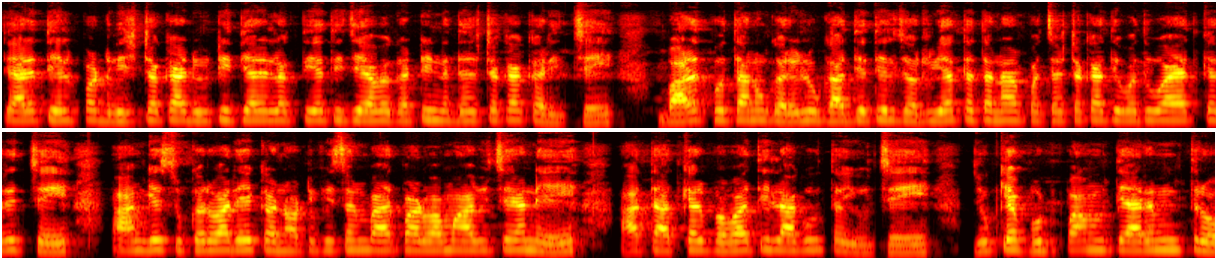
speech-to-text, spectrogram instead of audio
ત્યારે તેલ પર વીસ ડ્યુટી ત્યારે લગતી હતી, જે હવે ઘટીને દસ કરી છે. ભારત પોતાનું ઘરેલું ખાદ્ય તેલ જરૂરિયાત તથાના પચાસ ટકાથી વધુ આયાત કરે છે. આ અંગે શુક્રવારે એક નોટિફિકેશન બહાર પાડવામાં આવી છે અને આ તાત્કાલિક પ્રભાવથી લાગુ થયું છે. જો કે ફૂડ પામ ત્યારે મિત્રો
